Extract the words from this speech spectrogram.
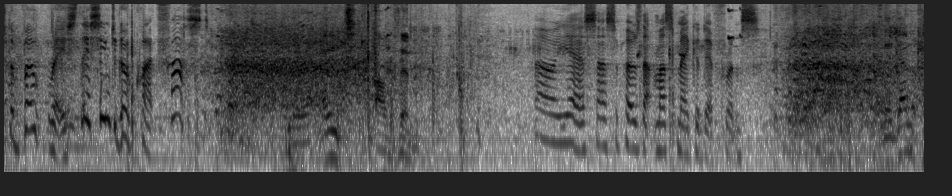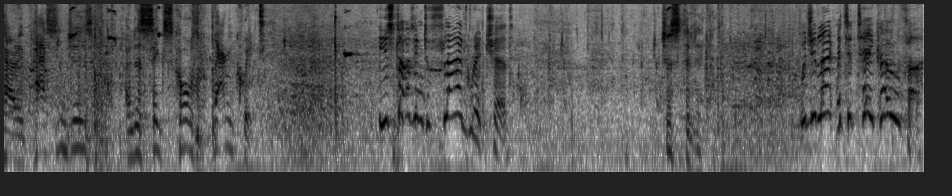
watch the boat race. They seem to go quite fast. There are eight of them. Oh, yes, I suppose that must make a difference. They don't carry passengers and a six-course banquet. Are you starting to flag, Richard? Just a little. Would you like me to take over?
